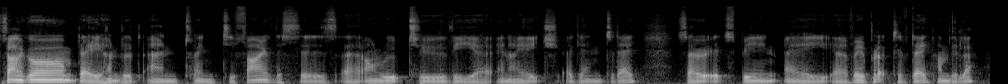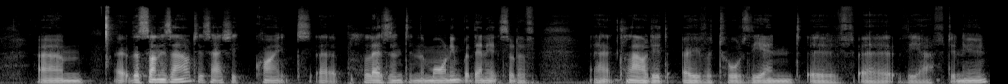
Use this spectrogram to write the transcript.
Assalamualaikum, day 125. This is uh, en route to the uh, NIH again today. So it's been a, a very productive day, alhamdulillah. Um, uh, the sun is out. It's actually quite uh, pleasant in the morning, but then it's sort of uh, clouded over towards the end of uh, the afternoon.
